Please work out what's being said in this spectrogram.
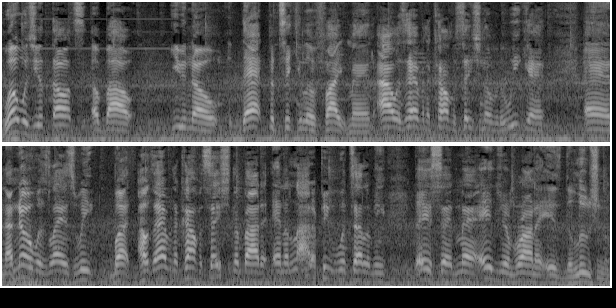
What was your thoughts about you know, that particular fight, man. I was having a conversation over the weekend, and I know it was last week, but I was having a conversation about it, and a lot of people were telling me, they said, man, Adrian Broner is delusional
